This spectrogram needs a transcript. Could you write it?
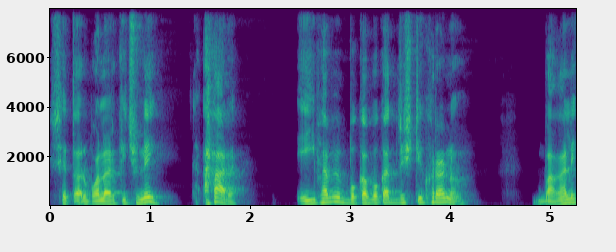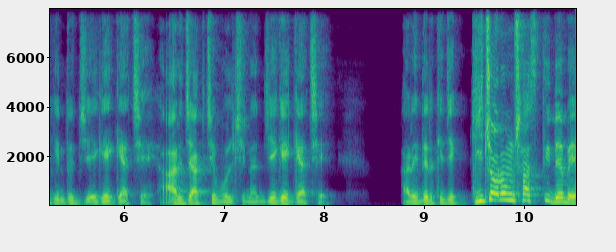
সে তো আর বলার কিছু নেই। আর এইভাবে বোকা বোকা দৃষ্টি ঘোরানো? বাঙালি কিন্তু জেগে গেছে। আর যাচ্ছে বলছি না, জেগে গেছে। আর এদেরকে যে কি চরম শাস্তি দেবে,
